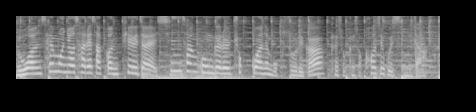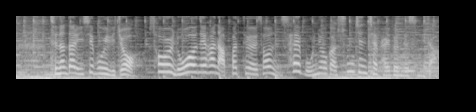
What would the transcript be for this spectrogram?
노원 세모녀 살해 사건 피의자의 신상 공개를 촉구하는 목소리가 계속해서 커지고 있습니다. 지난달 25일이죠. 서울 노원의 한 아파트에선 세 모녀가 숨진 채 발견됐습니다.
